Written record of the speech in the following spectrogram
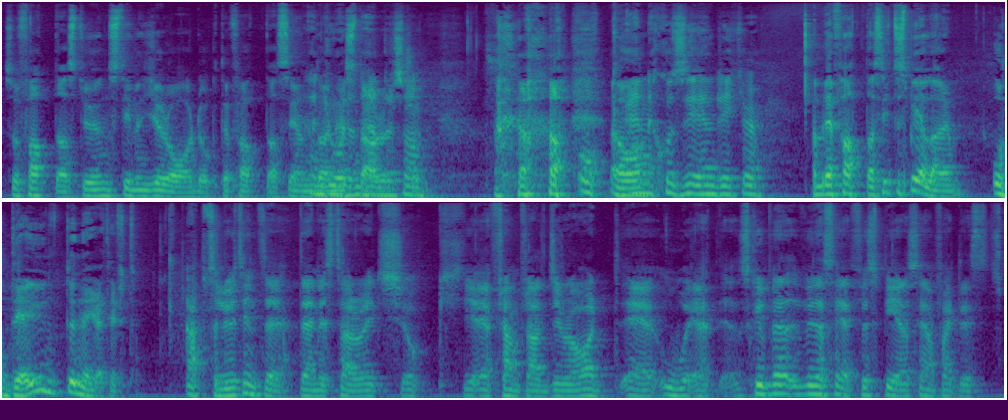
så fattas det ju en Steven Gerrard och det fattas en En Daniel Jordan Sturridge. Henderson. Och Ja. en José Enrique. Ja, Men det fattas lite spelare och det är ju inte negativt. Absolut inte. Dennis Sturridge och eh, framförallt Gerard. är Jag skulle vilja säga att för spel så är han faktiskt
